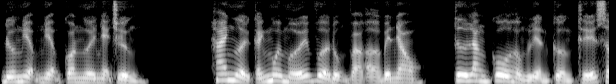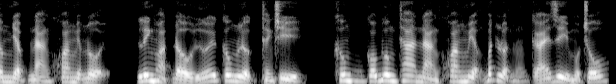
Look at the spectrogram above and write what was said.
Đường nghiệm nghiệm con người nhẹ trừng. Hai người cánh môi mới vừa đụng vào ở bên nhau, tư lăng cô hồng liền cường thế xâm nhập nàng khoang miệng nội, linh hoạt đầu lưỡi công lược thành trì, không có buông tha nàng khoang miệng bất luận cái gì một chỗ,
